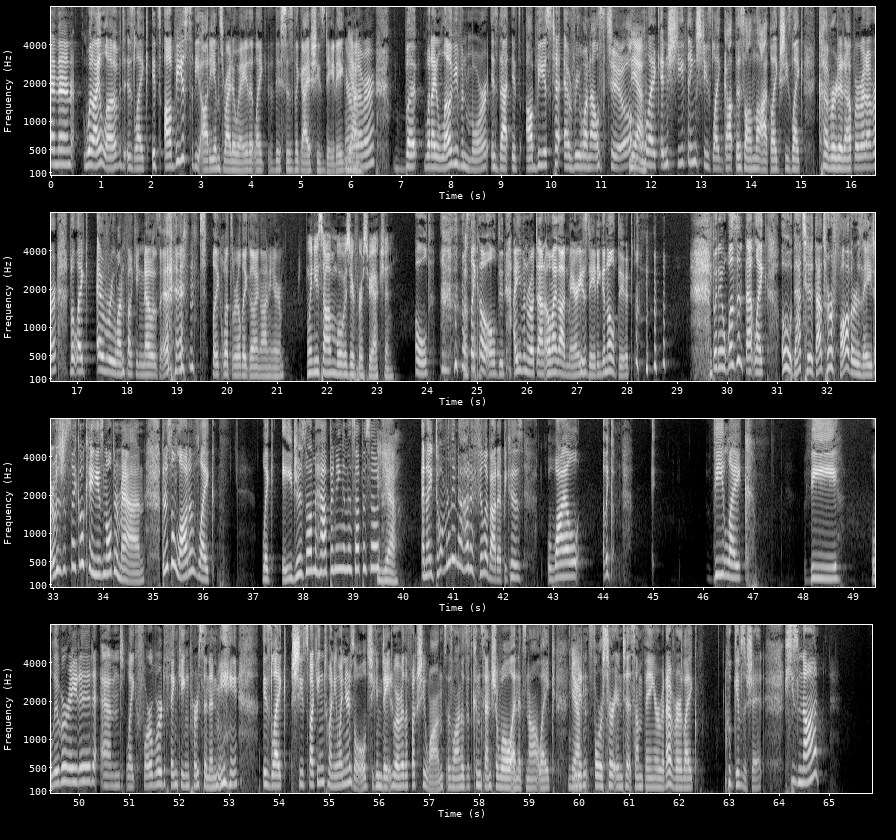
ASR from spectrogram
And then what I loved is like it's obvious to the audience right away that like this is the guy she's dating or Yeah. whatever. But what I love even more is that it's obvious to everyone else too. Yeah. like and she thinks she's like got this on lock, like she's like covered it up or whatever. But like everyone fucking knows it. like what's really going on here. when you saw him, what was your first reaction? Old. I was like, oh, old dude. I even wrote down, oh my God, Mary's dating an old dude. but it wasn't that like, oh, that's his, that's her father's age. I was just like, okay, he's an older man. There's a lot of like, like ageism happening in this episode. Yeah. And I don't really know how to feel about it because while like the like the liberated and like forward thinking person in me is like she's fucking 21 years old. She can date whoever the fuck she wants as long as it's consensual and it's not like Yeah. he didn't force her into something or whatever. Like who gives a shit? He's not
